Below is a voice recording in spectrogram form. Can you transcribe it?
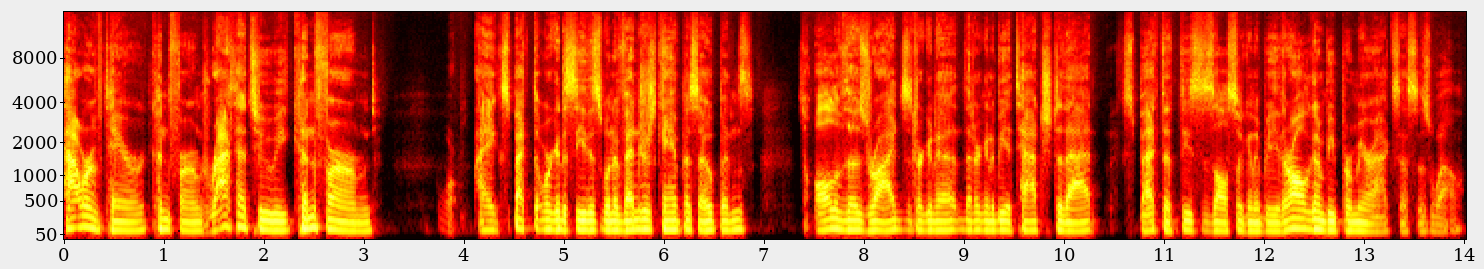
Tower of Terror, confirmed. Ratatouille, confirmed. I expect that we're going to see this when Avengers Campus opens. So all of those rides that are gonna that are going to be attached to that, expect that this is also going to be. They're all going to be Premier Access as well.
